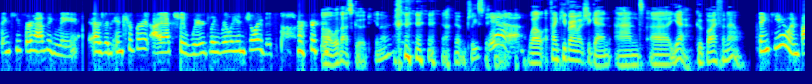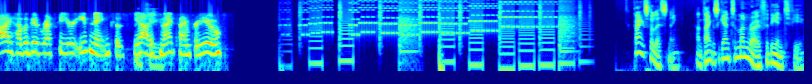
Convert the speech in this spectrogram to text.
Thank you for having me. As an introvert, I actually weirdly really enjoy this part. oh well, that's good. You know, I'm pleased to hear. Yeah. It. Well, thank you very much again, and uh, yeah, goodbye for now. Thank you, and bye. Have a good rest of your evening, because yeah, it's nighttime for you. Thanks for listening, and thanks again to Monroe for the interview.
